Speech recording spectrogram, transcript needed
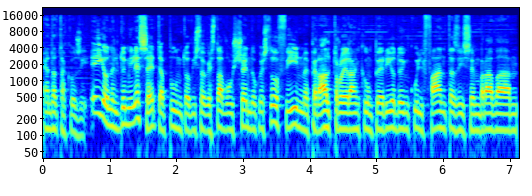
è andata così. E io nel 2007, appunto, visto che stava uscendo questo film, peraltro era anche un periodo in cui il fantasy sembrava mm,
